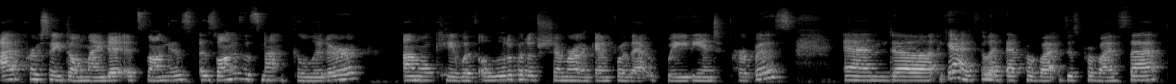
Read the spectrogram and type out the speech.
I personally don't mind it as long as as long as it's not glitter. I'm okay with a little bit of shimmer again for that radiant purpose. And uh, yeah, I feel like that provide this provides that.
